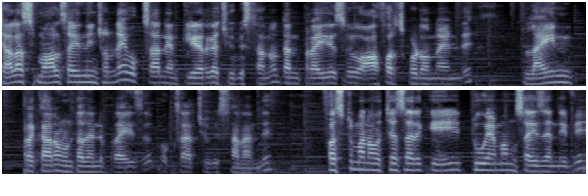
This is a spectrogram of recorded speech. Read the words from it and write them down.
చాలా స్మాల్ సైజ్ నుంచి ఉన్నాయి. ఒకసారి నేను క్లియర్గా చూపిస్తాను. దాని ప్రైజెస్ ఆఫర్స్ కూడా ఉన్నాయండి. లైన్ ప్రకారం ఉంటుందండి ప్రైస్ ఒకసారి చూపిస్తానండి. ఫస్ట్ మనం వచ్చేసరికి టూ ఎంఎం సైజ్ అండి ఇవి.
